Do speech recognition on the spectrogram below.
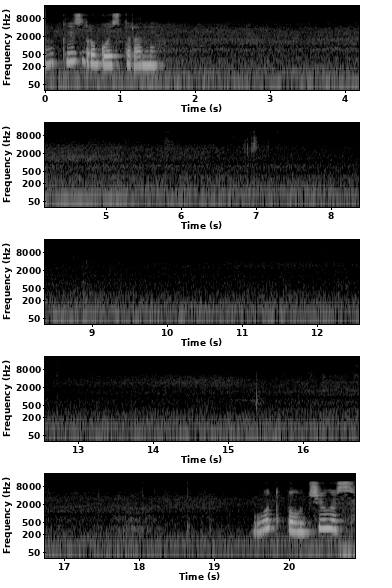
Так, и с другой стороны. Вот получилось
